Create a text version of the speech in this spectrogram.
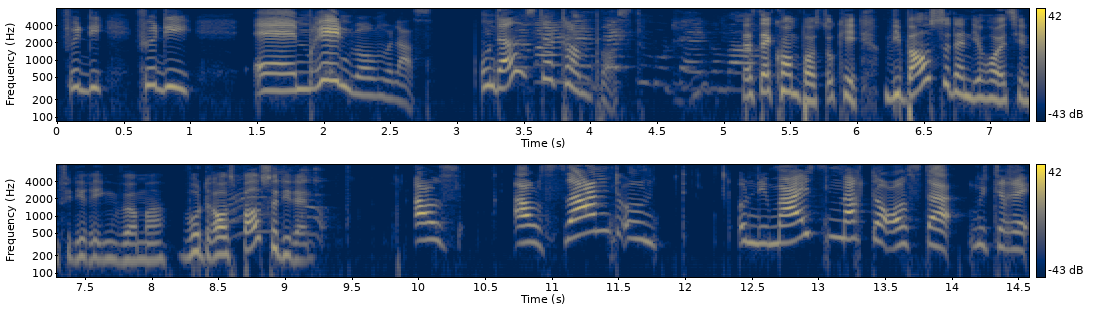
für die, für die ähm, Regenwürmer das. Und das ist der Kompost. Das ist der Kompost, okay. Wie baust du denn die Häuschen für die Regenwürmer? Wo draus baust du die denn? Aus, aus Sand und, und die meisten macht der Oster mit, Re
